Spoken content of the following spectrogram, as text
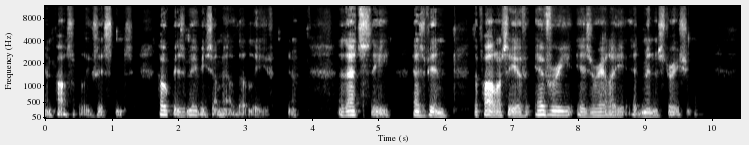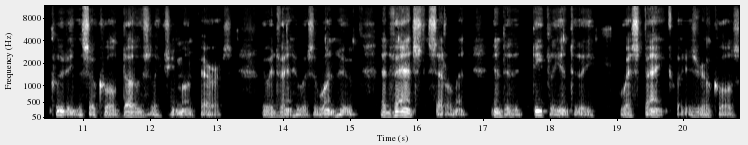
impossible existence. Hope is maybe somehow they'll leave. You know. That's the has been the policy of every Israeli administration, including the so-called doves like Shimon Peres, who, who was the one who advanced settlement into the, deeply into the West Bank, what Israel calls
